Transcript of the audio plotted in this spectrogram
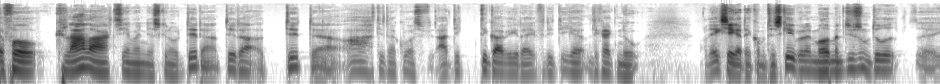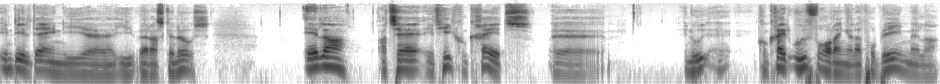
at få klarlagt, jamen jeg skal nå det der, det der, og det der, ah, det der kunne også, ah, det, det gør vi ikke i dag, fordi det, det kan jeg ikke nå. Og det er ikke sikkert, at det kommer til at ske på den måde, men det er sådan, du ved, øh, inddel dagen i, uh, i, hvad der skal nås. Eller at tage et helt konkret, øh, en, ud, konkret udfordring, eller et problem, eller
